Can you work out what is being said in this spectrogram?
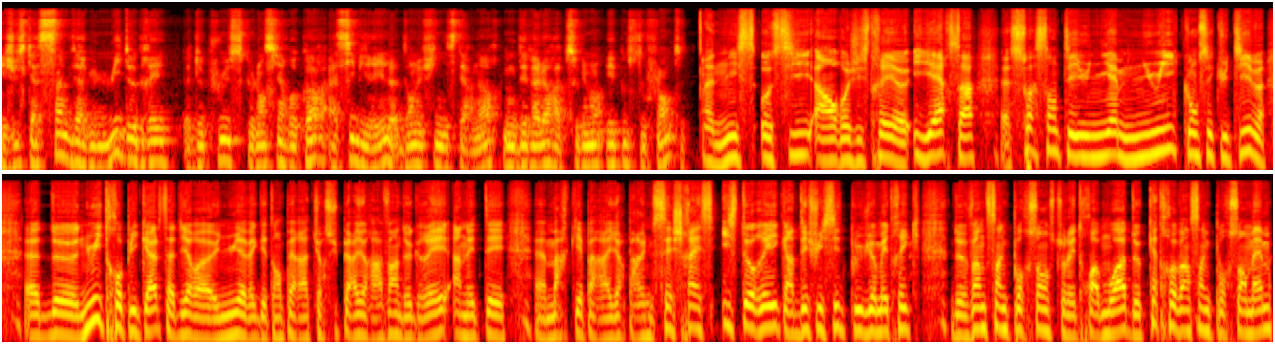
et jusqu'à 5,8 degrés de plus que l'ancien record à Sibiril dans le Finistère Nord. Donc des valeurs absolument époustouflantes. Nice aussi a enregistré euh, hier sa 61e euh, nuit consécutive euh, de nuit tropicale, c'est-à-dire une nuit avec des températures supérieures à 20 degrés. Un été marqué par ailleurs par une une sécheresse historique, un déficit pluviométrique de 25% sur les trois mois, de 85% même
